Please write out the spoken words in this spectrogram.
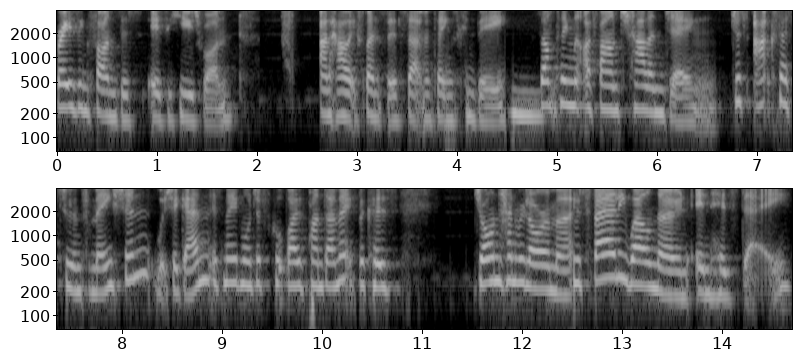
raising funds is is a huge one, and how expensive certain things can be. Mm. Something that I found challenging, just access to information, which again is made more difficult by the pandemic because John Henry Lorimer was fairly well known in his day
